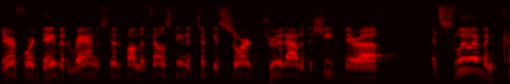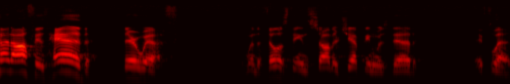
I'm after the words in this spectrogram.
Therefore David ran and stood upon the Philistine and took his sword and drew it out of the sheath thereof and slew him and cut off his head therewith. And when the Philistines saw their champion was dead, they fled.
